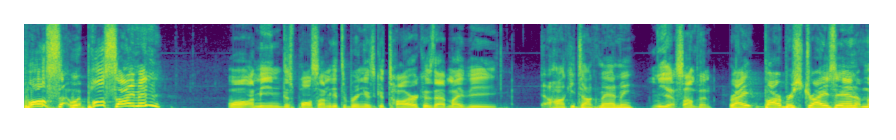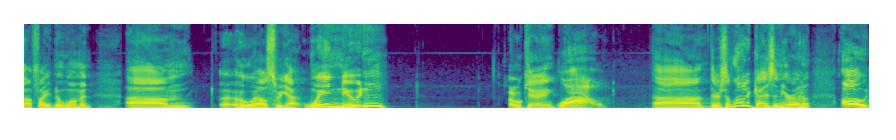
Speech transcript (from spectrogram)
Paul Paul Simon, Well, I mean, does Paul Simon get to bring his guitar? Because that might be a honky tonk man me, yeah something. right? Barbra Streisand. I'm not fighting a woman. Um, uh, who else we got? Wayne Newton. Okay. Wow. Uh, there's a lot of guys in here. I don't. Oh,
